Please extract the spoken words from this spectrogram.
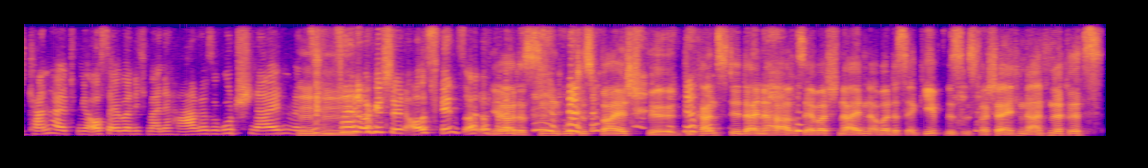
ich kann halt mir auch selber nicht meine Haare so gut schneiden, wenn mhm. es halt irgendwie schön aussehen soll. Ja, das ist ein gutes Beispiel. Du kannst dir deine Haare selber schneiden, aber das Ergebnis ist wahrscheinlich ein anderes.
